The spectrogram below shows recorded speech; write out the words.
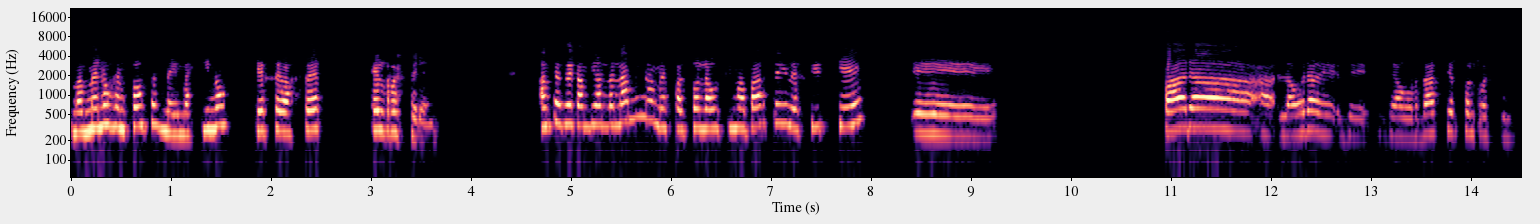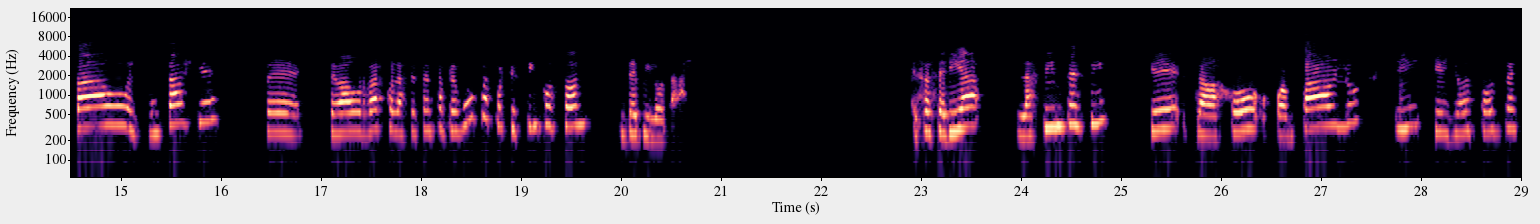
Más o menos entonces me imagino que ese va a ser el referente. Antes de cambiar la lámina, me faltó la última parte y decir que eh, para la hora de, abordar cierto el resultado, el puntaje, se, va a abordar con las 60 preguntas porque 5 son de pilotaje. Esa sería la síntesis que trabajó Juan Pablo y que yo entonces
